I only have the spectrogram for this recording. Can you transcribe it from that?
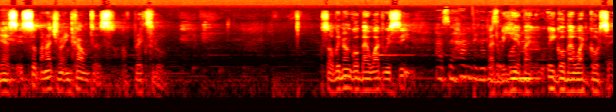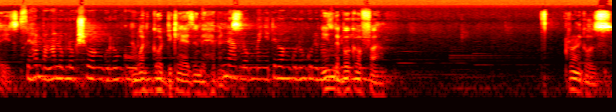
Yes, it's supernatural encounters of breakthrough. So we don't go by what we see, but we hear by we go by what God says sihamba ngalokhu lokushiwo and what God declares in the heavens. naku lokumenyetelwa nguNkulunkulu In the book of uh, Chronicles,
